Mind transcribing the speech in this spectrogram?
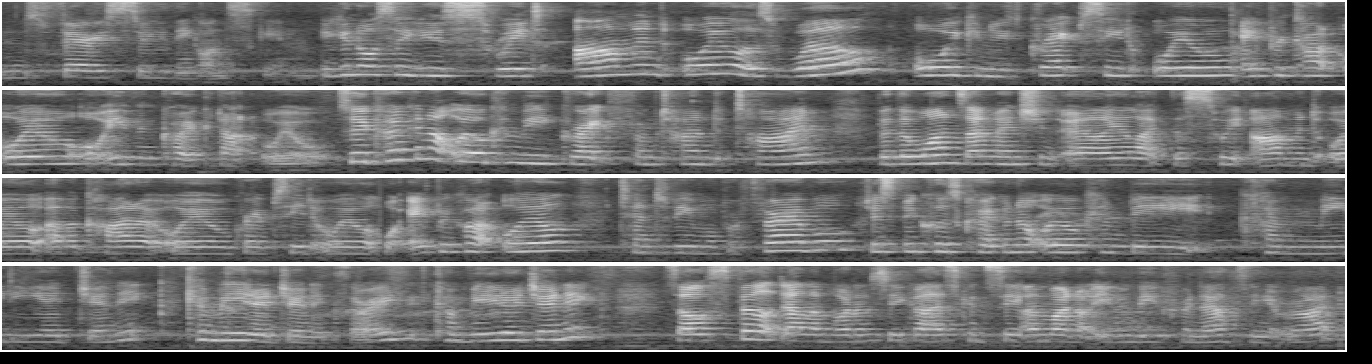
and it's very soothing on skin. You can also use sweet almond oil as well, or you can use grapeseed oil, apricot oil, or even coconut oil. So coconut oil can be great from time to time, but the one ones I mentioned earlier like the sweet almond oil, avocado oil, grapeseed oil or apricot oil tend to be more preferable just because coconut oil can be comedogenic, comedogenic sorry, comedogenic so I'll spell it down the bottom so you guys can see. I might not even be pronouncing it right.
